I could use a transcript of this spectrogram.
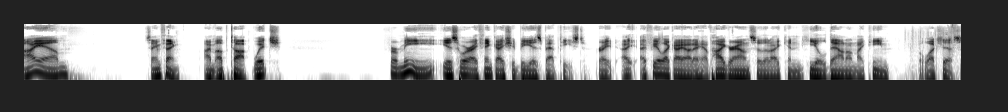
I am same thing. I'm up top, which for me is where I think I should be as Baptiste, right? I, I feel like I ought to have high ground so that I can heal down on my team But watch this.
